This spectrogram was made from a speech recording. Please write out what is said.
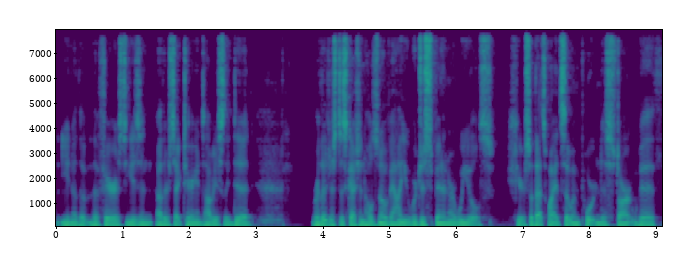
you know, the, the Pharisees and other sectarians obviously did, religious discussion holds no value. We're just spinning our wheels here. So that's why it's so important to start with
